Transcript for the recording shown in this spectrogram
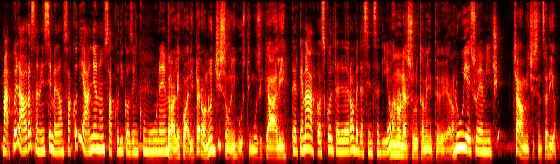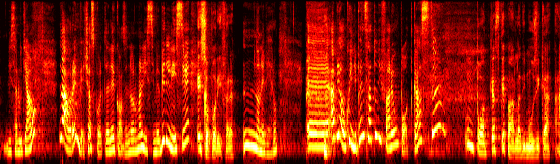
Marco e Laura stanno insieme da un sacco di anni e hanno un sacco di cose in comune. tra le quali però non ci sono i gusti musicali. Perché Marco ascolta delle robe da senza Dio, Ma non è assolutamente vero. lui e i suoi amici, Ciao amici senza Dio. li salutiamo. Laura invece ascolta delle cose normalissime, bellissime. E soporifere. Non è vero. Eh, abbiamo quindi pensato di fare un podcast, Un podcast che parla di musica, anzi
